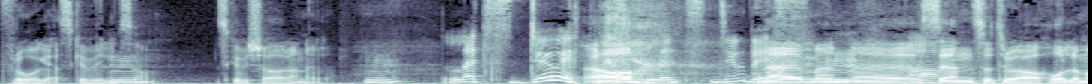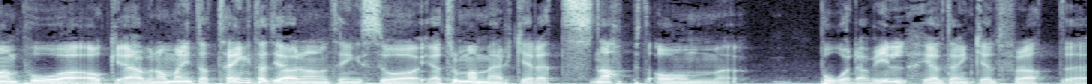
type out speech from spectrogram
fråga, ska vi liksom, ska vi köra nu? Let's do it! Ja. Let's do this. Nej men eh, Ja. sen så tror jag, håller man på och även om man inte har tänkt att göra någonting så jag tror man märker rätt snabbt om båda vill helt enkelt för att eh,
